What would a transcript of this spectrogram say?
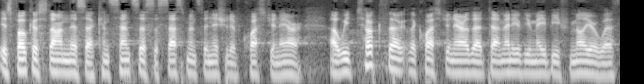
is focused on this uh, Consensus Assessments Initiative questionnaire. Uh, we took the, the questionnaire that many of you may be familiar with,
